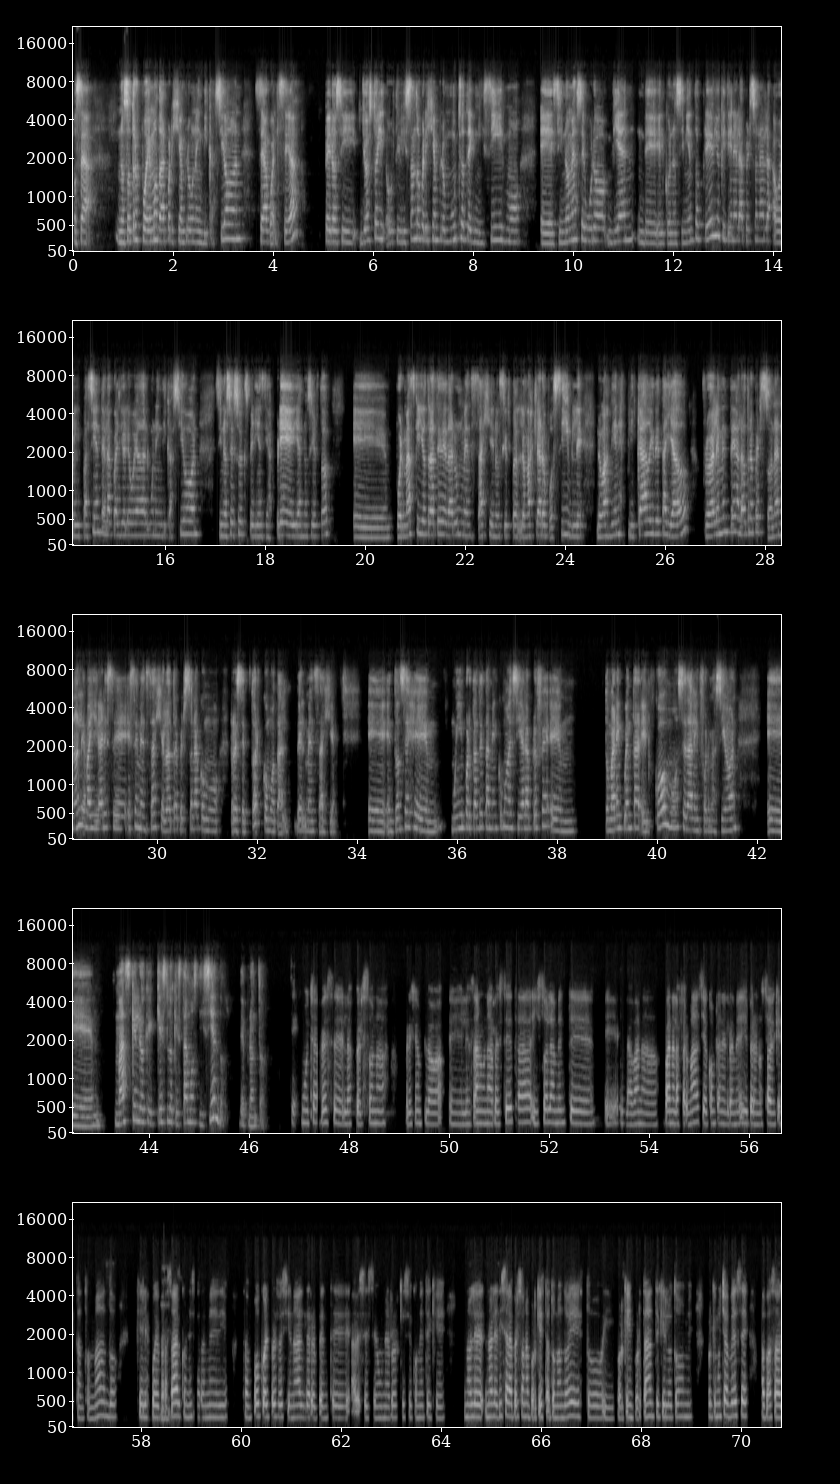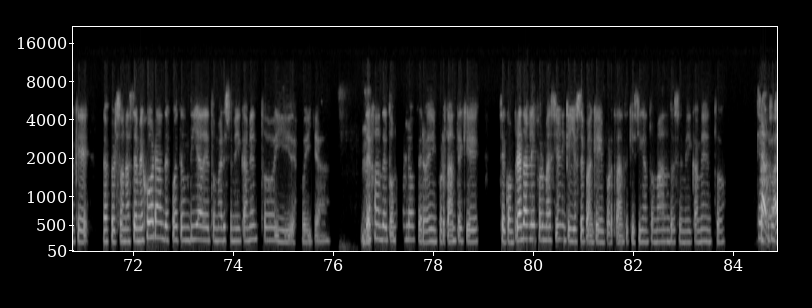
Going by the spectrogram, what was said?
O sea, nosotros podemos dar, por ejemplo, una indicación, sea cual sea, pero si yo estoy utilizando, por ejemplo, mucho tecnicismo, eh, si no me aseguro bien del conocimiento previo que tiene la persona o el paciente a la cual yo le voy a dar alguna indicación, si no sé sus experiencias previas, ¿no es cierto? Eh, por más que yo trate de dar un mensaje, ¿no es cierto?, lo más claro posible, lo más bien explicado y detallado, probablemente a la otra persona no le va a llegar ese, ese mensaje, a la otra persona como receptor como tal del mensaje. Eh, entonces, muy importante también, como decía la profe, tomar en cuenta el cómo se da la información, eh, más que lo que qué es lo que estamos diciendo de pronto. Sí, muchas veces las personas, por ejemplo, eh, les dan una receta y solamente eh, la van a, van a la farmacia, compran el remedio, pero no saben qué están tomando, qué les puede pasar con ese remedio. Tampoco el profesional de repente, a veces es un error que se comete que no le, no le dice a la persona por qué está tomando esto y por qué es importante que lo tome, porque muchas veces ha pasado que las personas se mejoran después de un día de tomar ese medicamento y después ya dejan de tomarlo, pero es importante que se comprenda la información y que ellos sepan que es importante que sigan tomando ese medicamento. Claro,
